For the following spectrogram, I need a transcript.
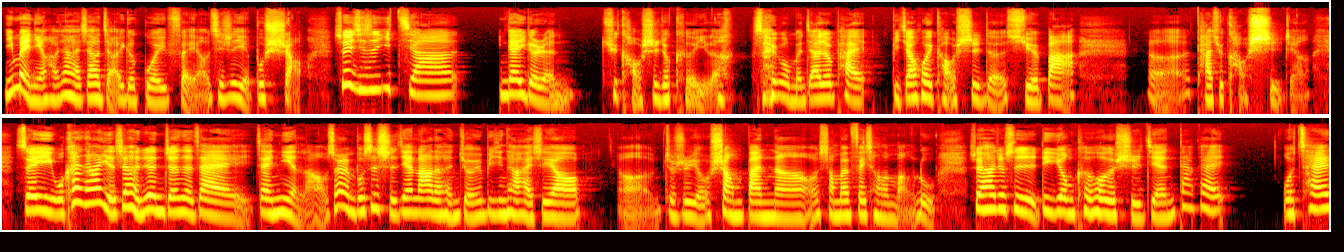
你每年好像还是要缴一个规费哦，其实也不少。所以其实一家应该一个人去考试就可以了。所以我们家就派比较会考试的学霸。呃，他去考试这样，所以我看他也是很认真的在在念啦。虽然不是时间拉得很久，因为毕竟他还是要呃，就是有上班呐，上班非常的忙碌，所以他就是利用课后的时间，大概我猜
